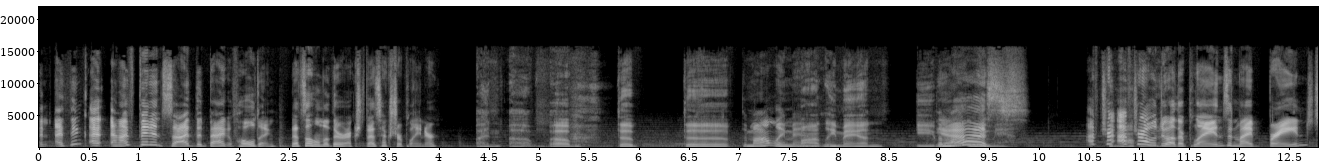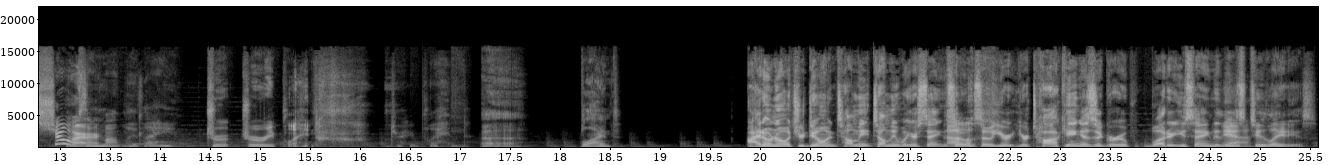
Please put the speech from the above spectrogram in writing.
And I think, I, and I've been inside the bag of holding. That's a whole other extra. That's extra planar. And uh, um, the the The Motley Man. Motley Man. He, The Motley Man. yes. I've, tra- I've Motley traveled to other planes in my brain. It's on Sure. Motley Lane. Dr- Drury Plane. Drury Plane. Uh, blind. I don't know what you're doing. Tell me, tell me what you're saying. So, Oh. so you're you're talking as a group. What are you saying to these Yeah. two ladies?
